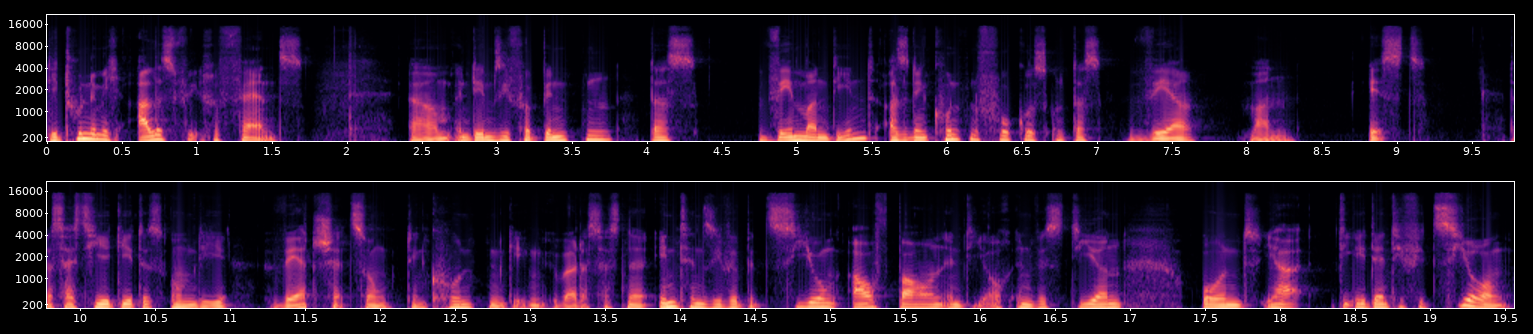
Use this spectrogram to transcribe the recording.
Die tun nämlich alles für ihre Fans, ähm, indem sie verbinden, dass wem man dient, also den Kundenfokus und das, wer man ist. Das heißt, hier geht es um die Wertschätzung den Kunden gegenüber. Das heißt, eine intensive Beziehung aufbauen, in die auch investieren und ja, die Identifizierung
